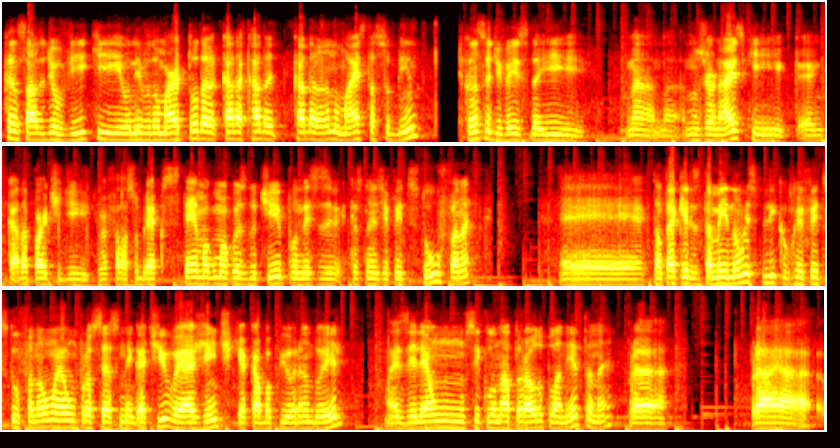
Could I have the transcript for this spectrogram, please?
cansado de ouvir que o nível do mar toda, cada, cada, cada ano mais está subindo. Cansa de ver isso daí na, na, nos jornais, que em cada parte de que vai falar sobre ecossistema, alguma coisa do tipo, nessas questões de efeito estufa, né? É, tanto é que eles também não explicam que o efeito estufa não é um processo negativo, é a gente que acaba piorando ele, mas ele é um ciclo natural do planeta, né? Pra, pra,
